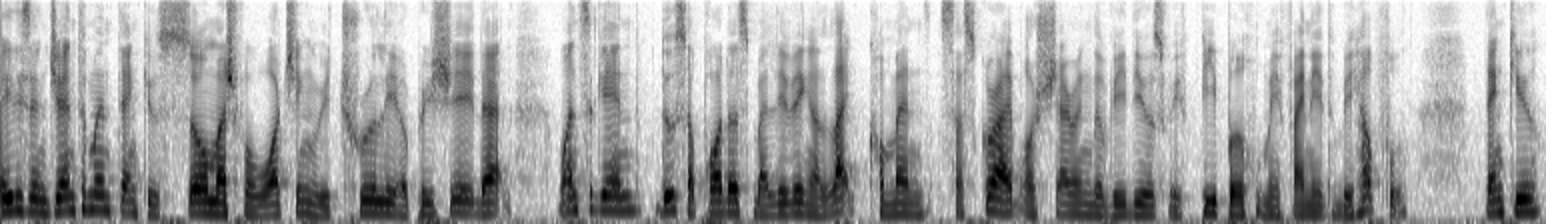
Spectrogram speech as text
Ladies and gentlemen, thank you so much for watching. We truly appreciate that. Once again, do support us by leaving a like, comment, subscribe, or sharing the videos with people who may find it to be helpful. Thank you.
